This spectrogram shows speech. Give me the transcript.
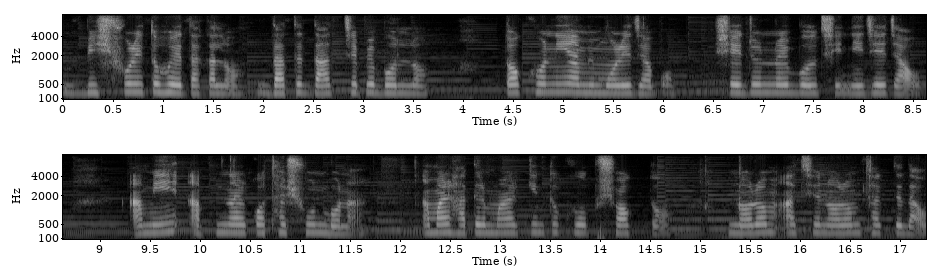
বিস্ফোরিত হয়ে তাকালো, দাঁতে দাঁত চেপে বলল, তখনই আমি মরে যাব। সেই জন্যই বলছি নিজে যাও। আমি আপনার কথা শুনব না। আমার হাতের মার কিন্তু খুব শক্ত। নরম আছে, নরম থাকতে দাও।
